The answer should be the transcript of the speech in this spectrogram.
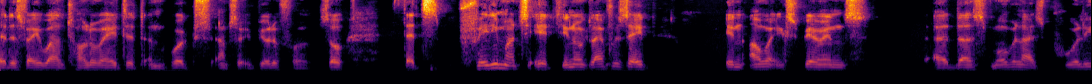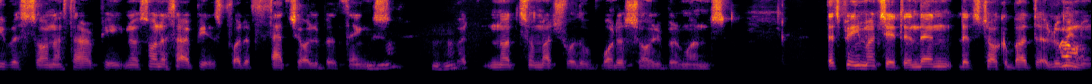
that is very well tolerated and works absolutely beautiful. So that's pretty much it. You know, glyphosate, in our experience, uh, does mobilize poorly with sauna therapy. You know, sauna therapy is for the fat soluble things. Mm-hmm mm-hmm. but not so much for the water soluble ones. That's pretty much it. And then let's talk about the aluminum. Well,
